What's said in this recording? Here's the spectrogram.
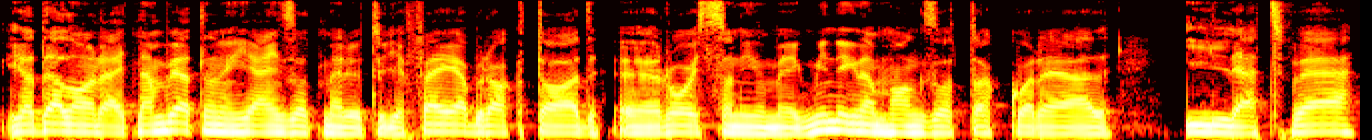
Ja, Delon Wright nem véletlenül hiányzott, mert őt ugye feljebb raktad, Royce O'Neal még mindig nem hangzott akkor el, illetve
